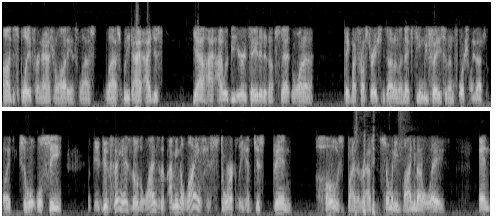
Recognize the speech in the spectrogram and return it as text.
on display for a national audience last last week. I, I just, yeah, I, I would be irritated and upset and want to take my frustrations out on the next team we face, and unfortunately, that's the Vikings. So we'll, we'll see. The thing is, though, the Lions, of the, I mean, the Lions historically have just been hosed by the refs in so many monumental ways, and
